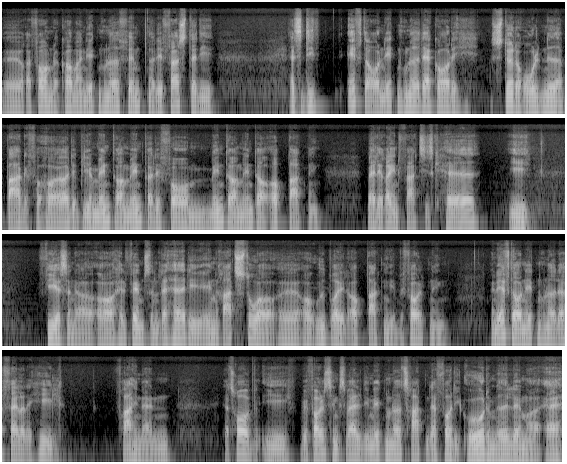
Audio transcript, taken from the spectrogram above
øh, reform, der kommer i 1915, og det er først, da de... Altså, de, efter år 1900, der går det støt og roligt ned ad bakke for højre. Det bliver mindre og mindre, det får mindre og mindre opbakning, hvad det rent faktisk havde i 80'erne og 90'erne, der havde de en ret stor øh, og udbredt opbakning i befolkningen. Men efter år 1900, der falder det helt fra hinanden. Jeg tror, i, ved folketingsvalget i 1913, der får de otte medlemmer af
